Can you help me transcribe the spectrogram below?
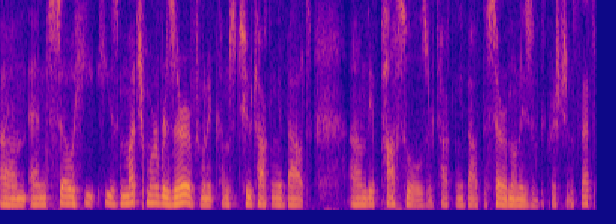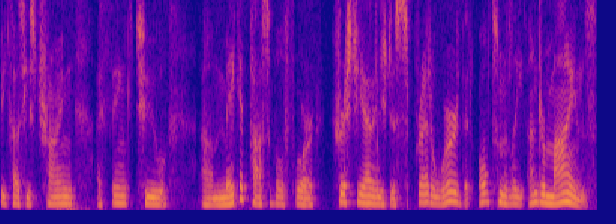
Um, and so he, he's much more reserved when it comes to talking about um, the apostles or talking about the ceremonies of the Christians. That's because he's trying, I think, to um, make it possible for Christianity to spread a word that ultimately undermines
